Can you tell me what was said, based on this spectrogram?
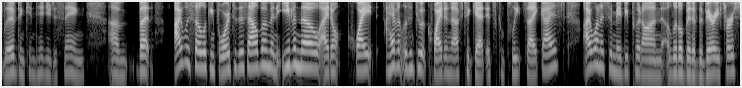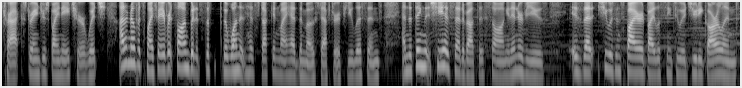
lived and continued to sing. Um, but I was so looking forward to this album. And even though I don't quite, I haven't listened to it quite enough to get its complete zeitgeist, I wanted to maybe put on a little bit of the very first track, Strangers by Nature, which I don't know if it's my favorite song, but it's the, the one that has stuck in my head the most after a few listens. And the thing that she has said about this song in interviews is that she was inspired by listening to a Judy Garland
